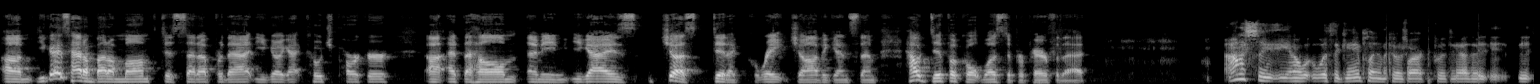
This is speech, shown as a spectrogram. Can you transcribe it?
Um, you guys had about a month to set up for that. You go got Coach Parker. Uh, at the helm. I mean, you guys just did a great job against them. How difficult was to prepare for that? Honestly, you know, with the game plan that Coach Parker put together, it it,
